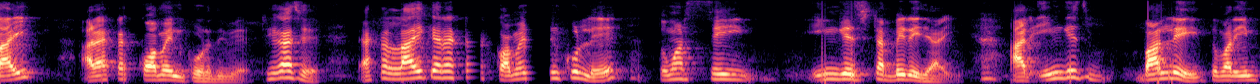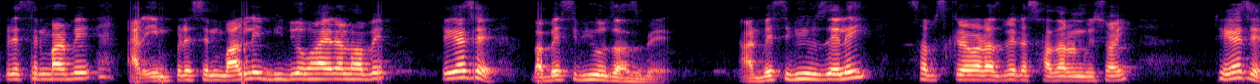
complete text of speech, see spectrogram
লাইক আর একটা কমেন্ট করে দিবে, ঠিক আছে? একটা লাইক আর একটা কমেন্ট করলে তোমার সেই ইংগেজটা বেড়ে যায়। আর ইংগেজ বাড়লেই তোমার ইমপ্রেশন বাড়বে, আর ইমপ্রেশন বাড়লেই ভিডিও ভাইরাল হবে, ঠিক আছে? বা বেশি ভিউজ আসবে। আর বেশি ভিউজ এলেই সাবস্ক্রাইবার আসবে, এটা সাধারণ বিষয়, ঠিক আছে?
